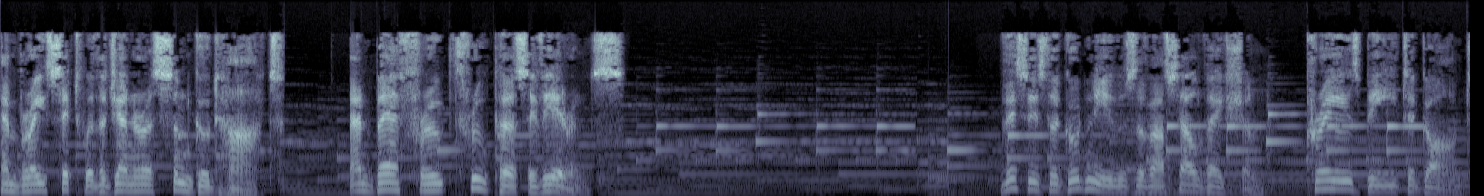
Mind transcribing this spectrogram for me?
embrace it with a generous and good heart. And bear fruit through perseverance. This is the good news of our salvation. Praise be to God.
